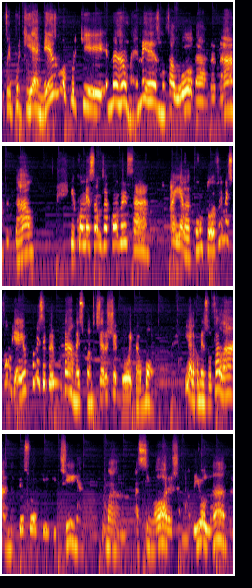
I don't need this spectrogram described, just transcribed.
Eu falei, porque é mesmo ou porque... Não, é mesmo, falou da, da data e tal. E começamos a conversar. Aí ela contou, eu falei, mas como que é? Eu comecei a perguntar, mas quando que a senhora chegou e tal. Bom, e ela começou a falar da pessoa que, que tinha uma, uma senhora chamada Yolanda,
